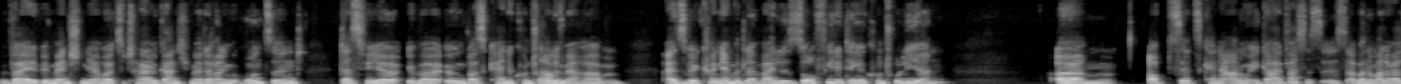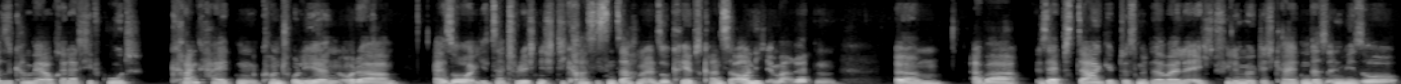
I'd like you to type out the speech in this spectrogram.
weil wir Menschen ja heutzutage gar nicht mehr daran gewohnt sind, dass wir über irgendwas keine Kontrolle Ja. mehr haben. Also wir können ja mittlerweile so viele Dinge kontrollieren, ähm, ob es jetzt, keine Ahnung, egal was es ist, aber normalerweise können wir ja auch relativ gut Krankheiten kontrollieren oder, also jetzt natürlich nicht die krassesten Sachen, also Krebs kannst du auch nicht immer retten. Ähm, aber selbst da gibt es mittlerweile echt viele Möglichkeiten, das irgendwie so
